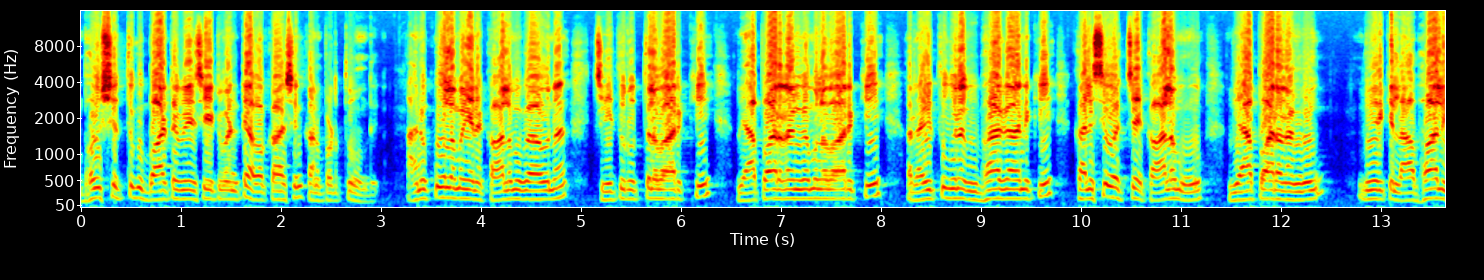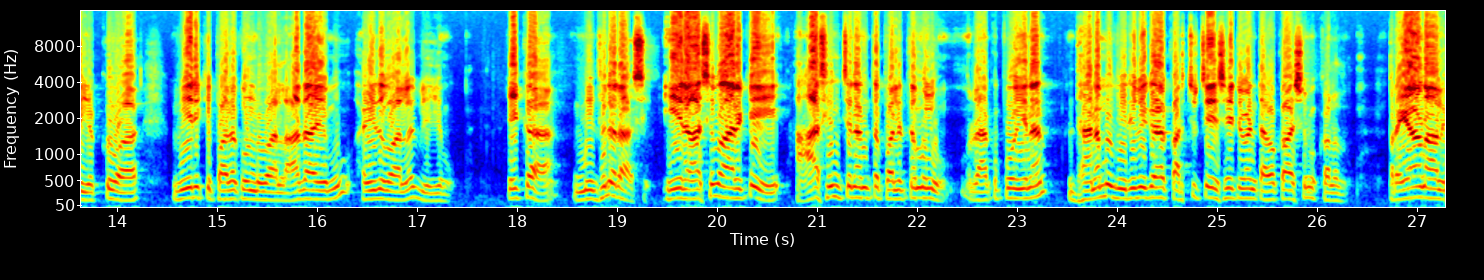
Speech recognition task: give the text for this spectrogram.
భవిష్యత్తుకు బాట వేసేటువంటి అవకాశం కనపడుతూ ఉంది. అనుకూలమైన కాలము కావున చేతివృత్తుల వారికి వ్యాపార రంగముల వారికి రైతుల విభాగానికి కలిసి వచ్చే కాలము వ్యాపార రంగం వీరికి లాభాలు ఎక్కువ వీరికి పదకొండు వాళ్ళ ఆదాయము ఐదు వాళ్ళ వ్యయము. ఇక మిథున రాశి. ఈ రాశి వారికి ఆశించినంత ఫలితములు రాకపోయినా ధనము విరివిగా ఖర్చు చేసేటువంటి అవకాశం కలదు. ప్రయాణాలు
